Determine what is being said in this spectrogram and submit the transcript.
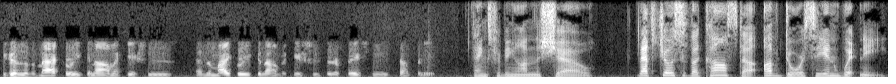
because of the macroeconomic issues and the microeconomic issues that are facing these companies. Thanks for being on the show. That's Joseph Acosta of Dorsey and Whitney.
